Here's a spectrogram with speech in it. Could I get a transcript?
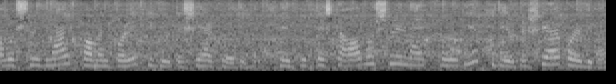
অবশ্যই লাইক, কমেন্ট করে ভিডিওটা শেয়ার করে দেবেন। ফেসবুক পেজটা অবশ্যই লাইক, ফলো দিয়ে ভিডিওটা শেয়ার করে দেবেন।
